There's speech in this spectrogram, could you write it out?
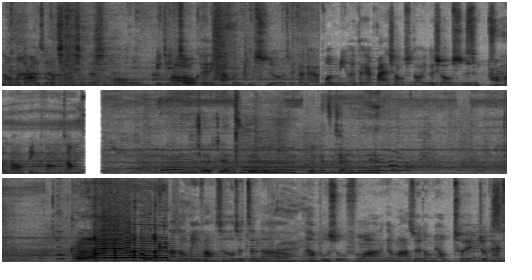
那我到一直我清醒的时候，已经是我可以离开恢复室了，所以大概昏迷了大概半小时到一个小时，然后回到病房这样子。哎，小仙子，小仙子，小仙子，好可爱！拿到病房之后是真的很不舒服啊，那个麻醉都没有退，就开始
